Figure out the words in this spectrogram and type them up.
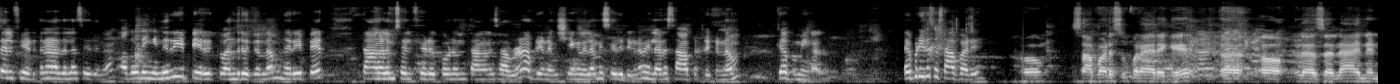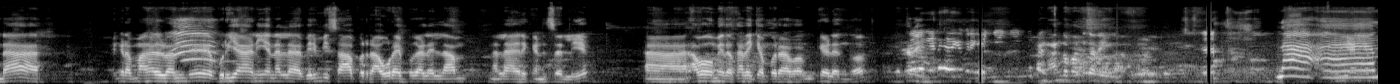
செல்ஃபி எடுத்தேன். அதெல்லாம் செய்தேன் அதோட இங்க நிறைய பேருக்கு வந்திருக்கணும் நிறைய பேர் தாங்களும் செல்ஃபி எடுக்கணும் தாங்களும் சாப்பிடணும் அப்படியான விஷயங்கள் எல்லாமே செய்துட்டு இருக்கணும் எல்லாரும் சாப்பிட்டு இருக்கணும் கேட்போமீங்க எப்படி இருக்கு சாப்பாடு? சாப்பாடு சூப்பராக இருக்கு. சொல்ல என்னென்னா எங்களோட மகள் வந்து பிரியாணியை நல்லா விரும்பி சாப்பிட்றா. உரைப்புகள் எல்லாம் நல்லா இருக்குன்னு சொல்லி. அஹ், அவ மீத கதைக்க போகிறவன் கேளுங்க? அங்கே பார்த்து கதைங்க. நான்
